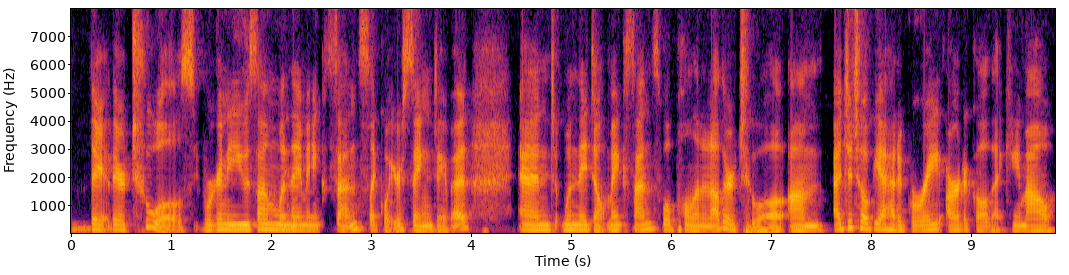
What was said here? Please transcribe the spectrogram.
they, they're tools. We're going to use them when they mm-hmm. make sense like what you're saying david. And when they don't make sense we'll pull in another tool. Um, edutopia had a great article that came out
